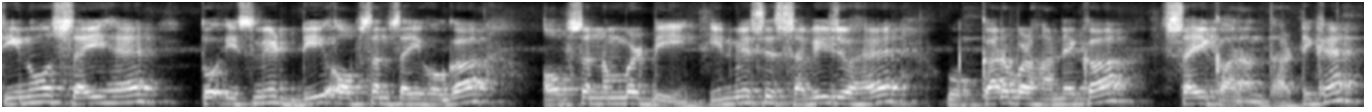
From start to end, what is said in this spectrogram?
तीनों सही है तो इसमें डी ऑप्शन सही होगा। ऑप्शन नंबर डी इनमें से सभी जो है वो कर बढ़ाने का सही कारण था, ठीक है?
